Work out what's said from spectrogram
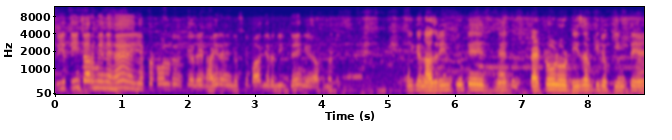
تو یہ تین چار مہینے ہیں یہ پیٹرول کے ریٹ ہائی رہیں گے اس کے بعد یہ ریلیف دیں گے آٹومیٹک ٹھیک ہے ناظرین کیونکہ پیٹرول اور ڈیزل کی جو قیمتیں ہیں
